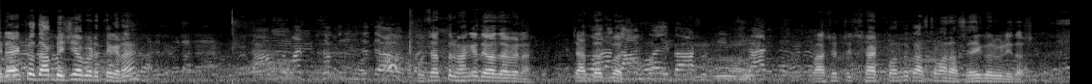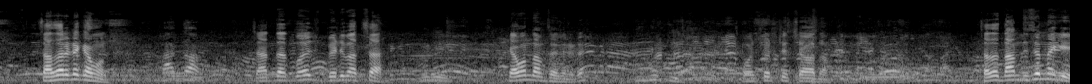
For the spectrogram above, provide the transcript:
এটা একটু দাম বেশি হবে এটার থেকে না? পঁচাত্তর। ভাঙে দেওয়া যাবে না। চার দাঁত বয়স। বাষট্টি ষাট। বাষট্টি ষাট পর্যন্ত কাস্টমার আছে এই গরুগুলি দর্শক। চাচার এটা কেমন? চার দাঁত। বয়স বেটি বাচ্চা? কেমন দাম চাইছেন এটা? পঁয়ষট্টি। চাওয়া দাম। চাচার দাম দিচ্ছেন নাকি?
